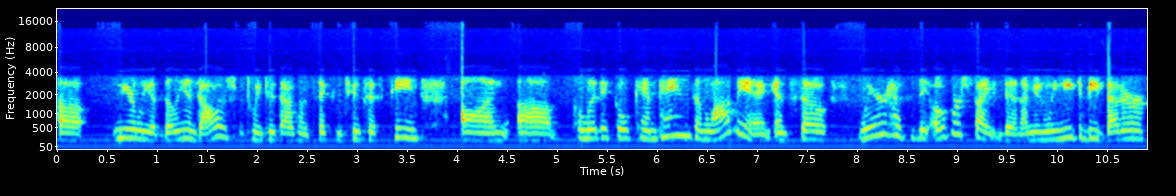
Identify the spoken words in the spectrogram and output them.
uh, nearly a billion dollars between 2006 and 2015 on uh, political campaigns and lobbying. And so, where has the oversight been? I mean, we need to be better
